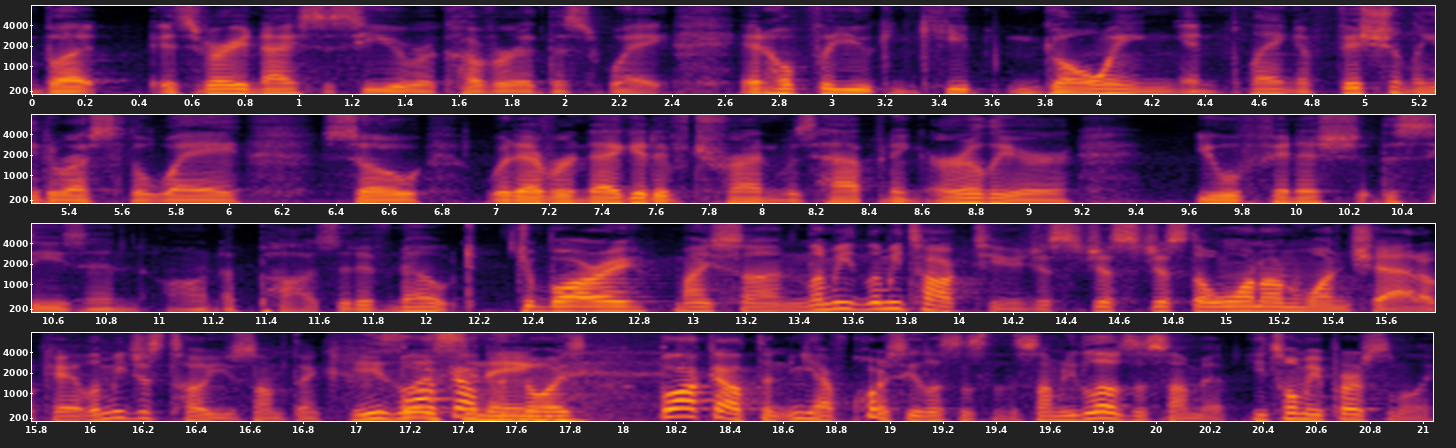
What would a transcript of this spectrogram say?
but it's very nice to see you recover in this way. And hopefully you can keep going and playing efficiently the rest of the way. So whatever negative trend was happening earlier, you will finish the season on a positive note. Jabari, my son, let me let me talk to you. Just just just a one-on-one chat, okay? Let me just tell you something. He's Block out the noise. Block out the Yeah, of course he listens to the summit. He loves the summit. He told me personally.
